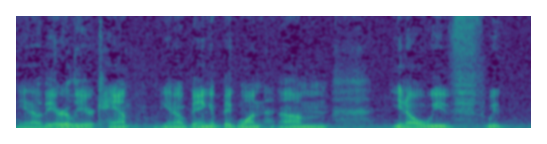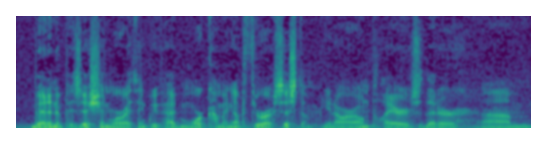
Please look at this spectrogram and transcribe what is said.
You know, the earlier camp, you know, being a big one. Um, you know, we've we've been in a position where I think we've had more coming up through our system. You know, our own players that are um,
